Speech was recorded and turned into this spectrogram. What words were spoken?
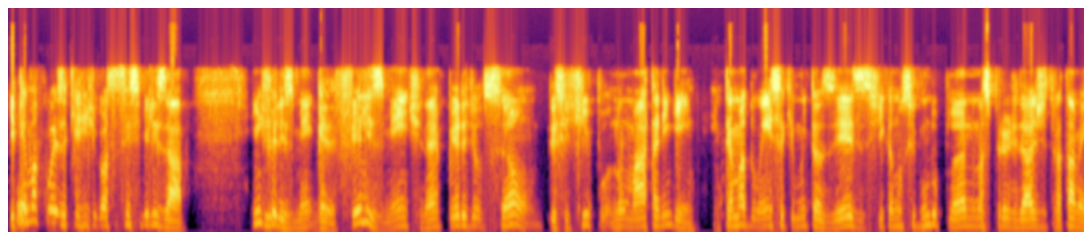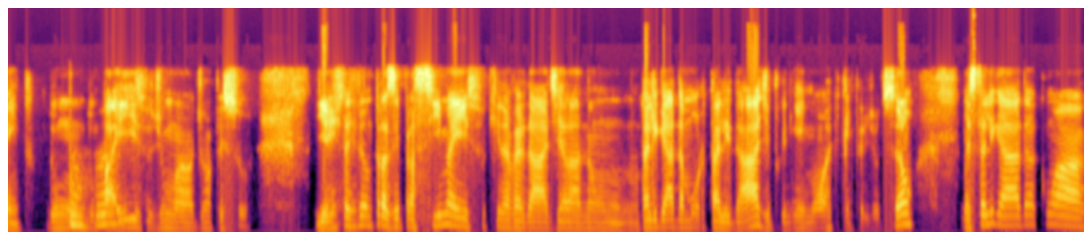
E tem uma coisa que a gente gosta de sensibilizar. Infelizmente, felizmente, né, perda de audição desse tipo não mata ninguém. Então é uma doença que muitas vezes fica no segundo plano nas prioridades de tratamento de um, uhum. de um país ou de uma, de uma pessoa. E a gente está tentando trazer para cima isso, que na verdade ela não está ligada à mortalidade, porque ninguém morre que tem perda de audição, mas está ligada com a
